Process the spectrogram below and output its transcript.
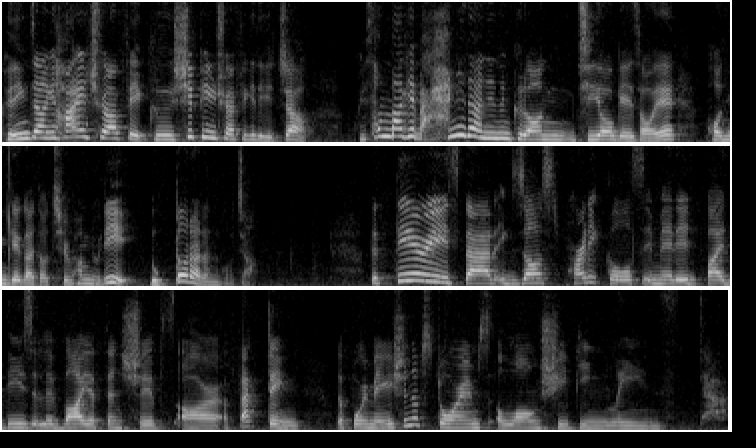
굉장히 하이 트래픽, 그 쉬핑 트래픽이 되겠죠. 그 선박이 많이 다니는 그런 지역에서의 번개가 덧칠 확률이 높더라라는 거죠. The theory is that exhaust particles emitted by these Leviathan ships are affecting the formation of storms along shipping lanes. 자,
